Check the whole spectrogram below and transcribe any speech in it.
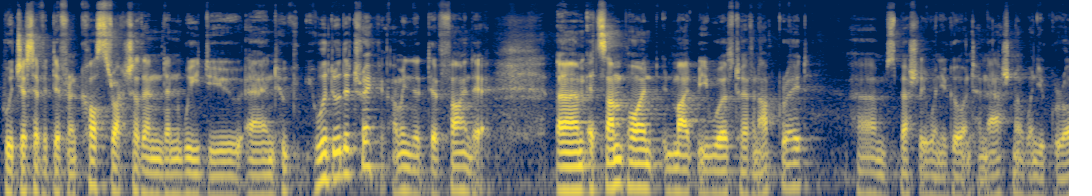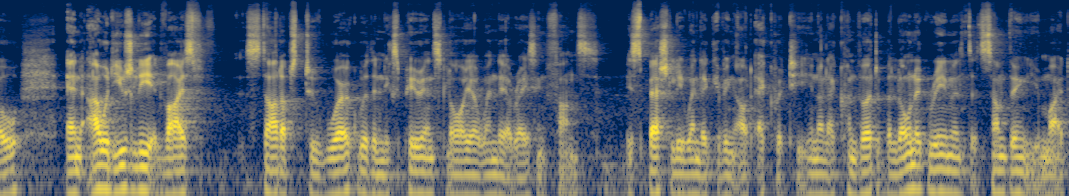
who just have a different cost structure than, than we do, and who, who will do the trick. I mean, they're fine there. Um, at some point, it might be worth to have an upgrade, um, especially when you go international, when you grow. And I would usually advise startups to work with an experienced lawyer when they are raising funds especially when they're giving out equity. You know, like convertible loan agreements, that's something you might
